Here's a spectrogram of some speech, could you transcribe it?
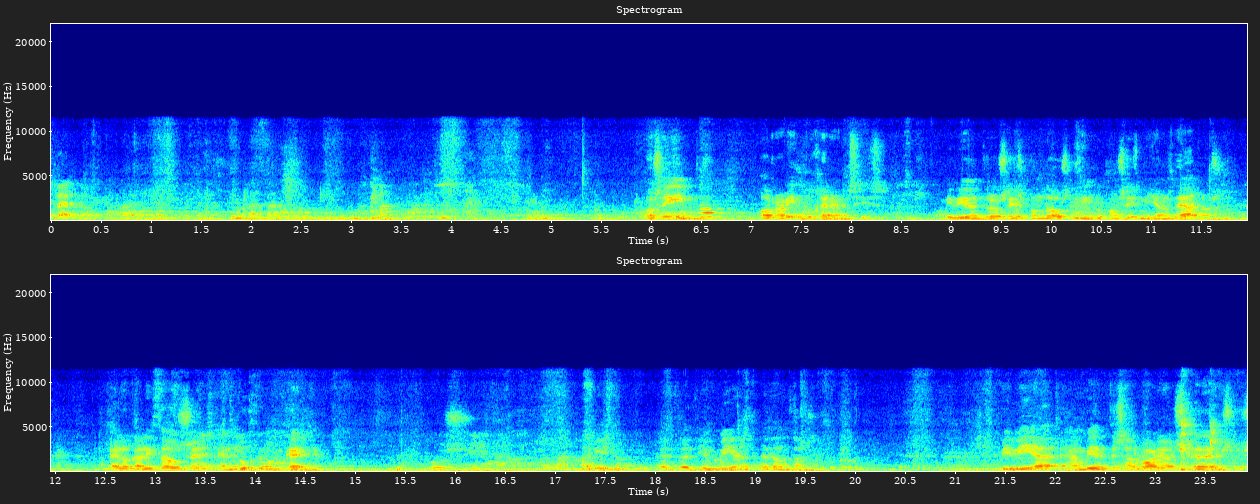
Volete verlo? O seguinte, o rarinto Genensis viviu entre os 6,2 e 5,6 millóns de anos e localizouse en Tugen, en Kenia. Pois, aquí, entre Etiopía e Tanzania. Vivía en ambientes arbóreos e densos.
